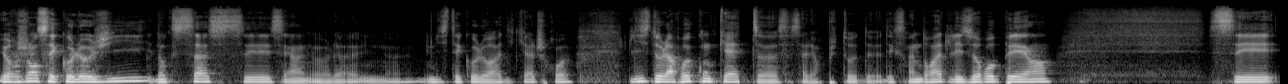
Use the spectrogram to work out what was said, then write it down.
Urgence écologie. Donc ça c'est c'est un, voilà, une, une liste écolo radicale je crois. Liste de la reconquête. Euh, ça ça a l'air plutôt de- d'extrême droite. Les européens c'est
